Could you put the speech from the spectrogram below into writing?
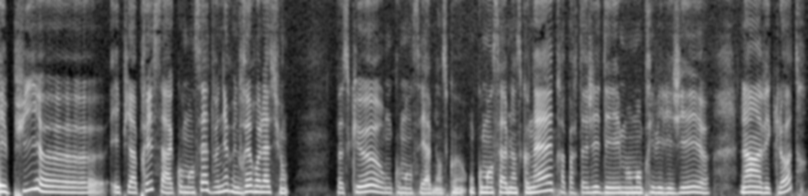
Et puis, euh, et puis après, ça a commencé à devenir une vraie relation. Parce que on commençait à bien se, commençait à bien se connaître, à partager des moments privilégiés euh, l'un avec l'autre.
